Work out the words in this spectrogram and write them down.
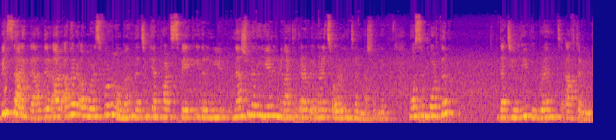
Beside that, there are other awards for women that you can participate either nationally here in United Arab Emirates or internationally. Most important, that you leave a brand after you.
